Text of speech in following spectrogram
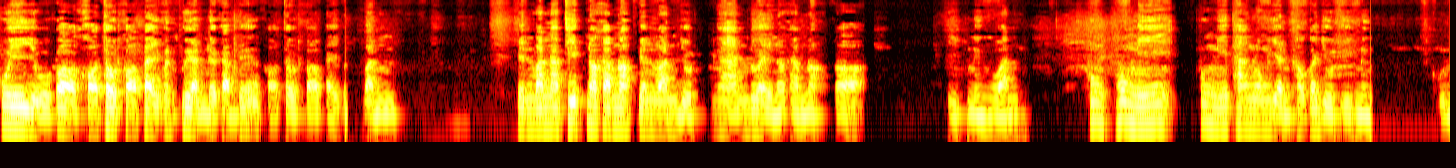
คุยอยู่ก็ขอโทษขอไปเพื่อนๆเด้อครับเด้อขอโทษขอไปวัน เป็นวันอาทิตย์เนาะครับเนาะเป็นวันหยุดงานด้วยเนาะครับเนาะก็อีกหนึ่งวันพรุ่งพรุ่งนี้พรุ่งนี้ทางโรงเรียนเขาก็หยุดอีกหนึ่งคุณ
